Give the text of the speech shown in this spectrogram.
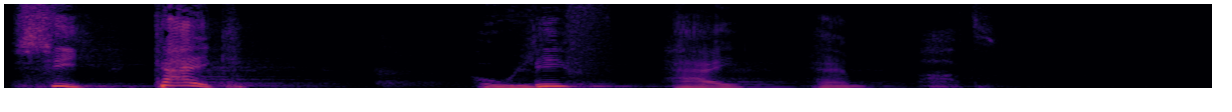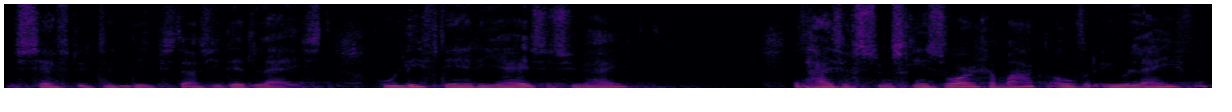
zie, kijk hoe lief hij hem had. Beseft u ten diepste als je dit leest, hoe lief de Heer Jezus u heeft? Dat hij zich misschien zorgen maakt over uw leven?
